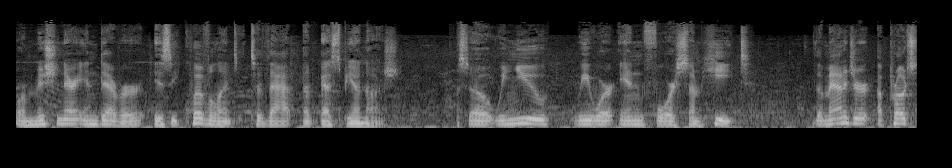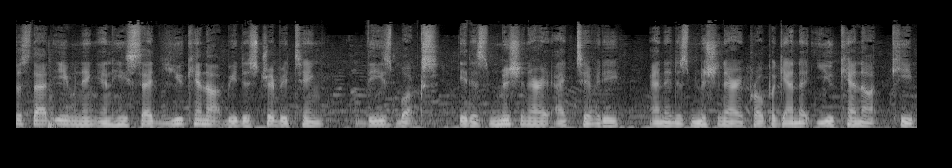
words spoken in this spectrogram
or missionary endeavor is equivalent to that of espionage. So we knew we were in for some heat. The manager approached us that evening and he said, You cannot be distributing these books. It is missionary activity and it is missionary propaganda. You cannot keep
